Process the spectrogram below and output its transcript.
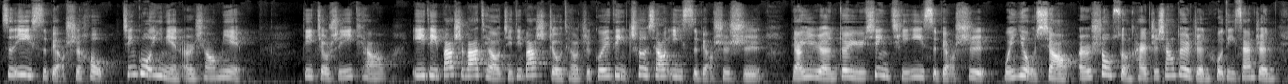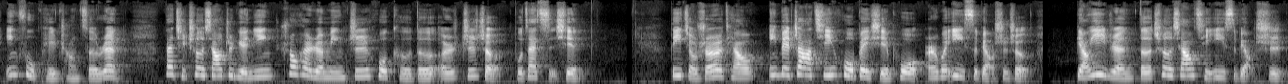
自意思表示后，经过一年而消灭。第九十一条，依第八十八条及第八十九条之规定撤销意思表示时，表意人对于信其意思表示为有效而受损害之相对人或第三人，应负赔偿责任。但其撤销之原因，受害人明知或可得而知者，不在此限。第九十二条，因被诈欺或被胁迫而为意思表示者，表意人得撤销其意思表示。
